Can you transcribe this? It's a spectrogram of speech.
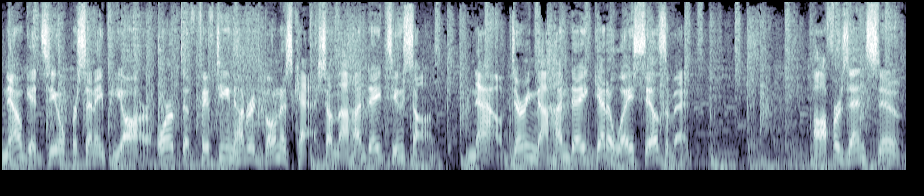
Now get 0% APR or up to 1500 bonus cash on the Hyundai Tucson. Now, during the Hyundai Getaway Sales Event. Offers end soon.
